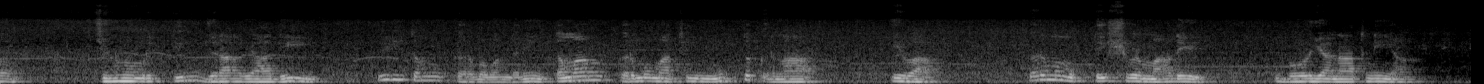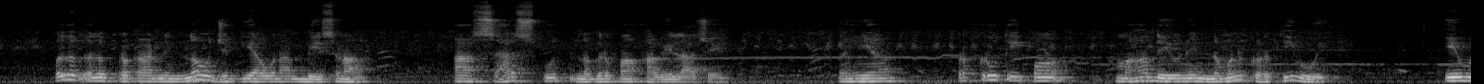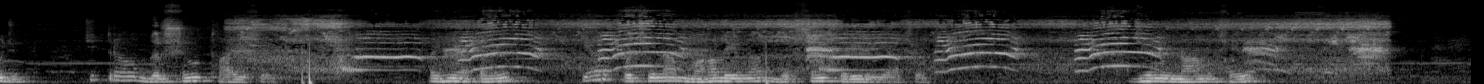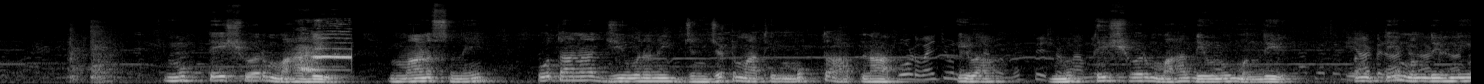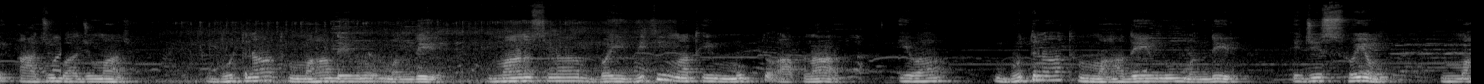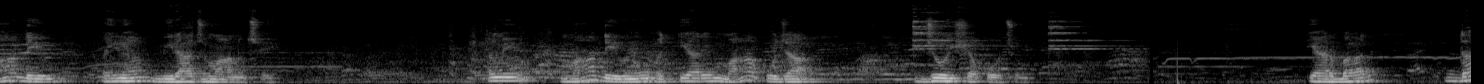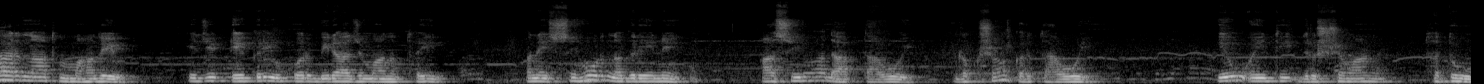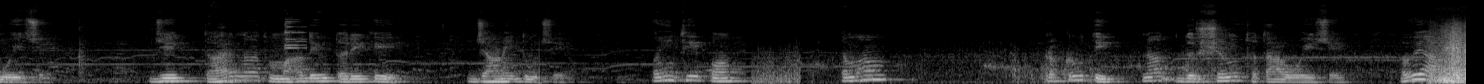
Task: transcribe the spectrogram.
જન્મ મૃત્યુ જરા વ્યાધિ પીડિતમ કર્મબંધની તમામ કર્મમાંથી મુક્ત કરનાર એવા કર્મ મુક્તેશ્વર મહાદેવ ભોળિયાનાથની આ અલગ અલગ પ્રકારની નવ જગ્યાઓના બેસણા આ સારસ્વત નગરમાં આવેલા છે. અહીંયા પ્રકૃતિ પણ મહાદેવને નમન કરતી હોય એવું જ ચિત્રનું દર્શન થાય છે. અહીંયા તમે ત્યાર પછીના મહાદેવના દર્શન કરી રહ્યા છો. જેનું નામ છે મુક્તેશ્વર મહાદેવ. માણસને પોતાના જીવનની ઝંઝટમાંથી મુક્ત આપનાર એવા મુક્તેશ્વર મહાદેવનું મંદિર. અને તે મંદિરની આજુબાજુમાં જ ભૂતનાથ મહાદેવનું મંદિર. માણસના ભયભીતિમાંથી મુક્ત આપનાર એવા ભૂતનાથ મહાદેવનું મંદિર કે જે સ્વયં મહાદેવ અહીંયા બિરાજમાન છે. તમે મહાદેવનું અત્યારે મહાપૂજા જોઈ શકો છો. ત્યારબાદ ધારનાથ મહાદેવ કે જે ટેકરી ઉપર બિરાજમાન થઈ અને સિંહોર નગરીને આશીર્વાદ આપતા હોય, રક્ષણ કરતા હોય, એવું અહીંથી દૃશ્યમાન થતું હોય છે, જે ધારનાથ મહાદેવ તરીકે જાણીતું છે. અહીંથી પણ તમામ પ્રકૃતિના દર્શન થતા હોય છે. હવે આપણે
